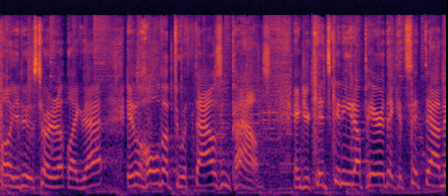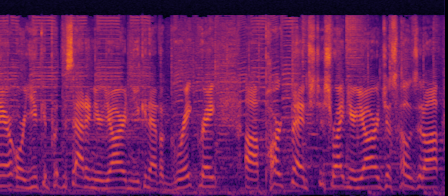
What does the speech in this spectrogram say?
All you do is turn it up like that. It'll hold up to a thousand pounds. And your kids can eat up here, they can sit down there, or you can put this out in your yard and you can have a great, great uh, park bench just right in your yard. Just hose it off.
